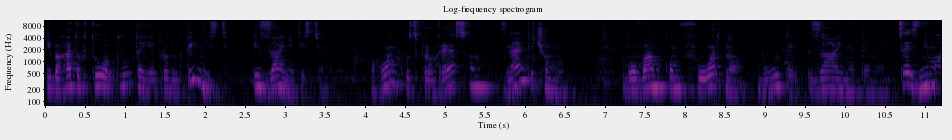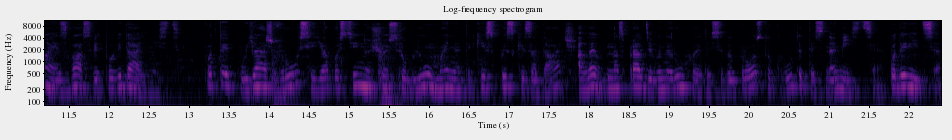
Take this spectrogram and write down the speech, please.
І багато хто плутає продуктивність із зайнятістю, гонку з прогресом. Знаєте чому? Бо вам комфортно бути зайнятими. Це знімає з вас відповідальність. По типу, я ж в русі, я постійно щось роблю, у мене такі списки задач, але насправді ви не рухаєтеся, ви просто крутитесь на місці. Подивіться,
